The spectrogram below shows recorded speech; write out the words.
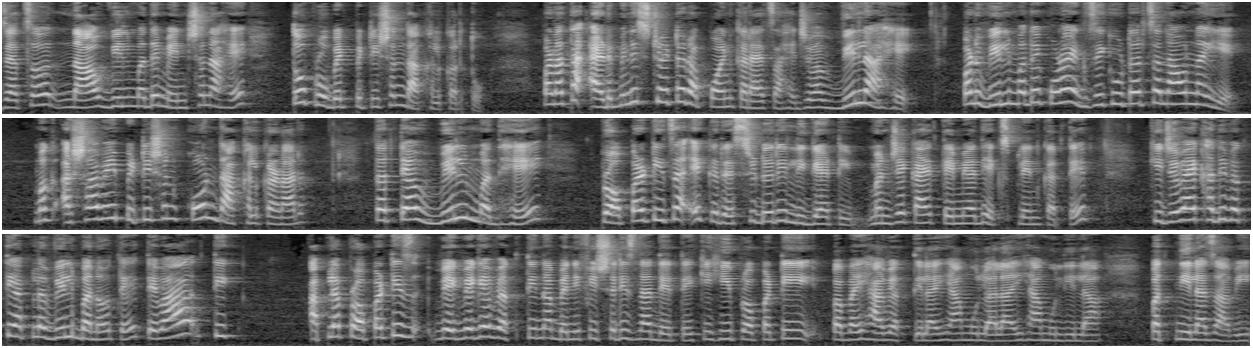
ज्याचं नाव विलमध्ये मेन्शन आहे तो प्रोबेट पिटिशन दाखल करतो. पण आता ॲडमिनिस्ट्रेटर अपॉइंट करायचा आहे जेव्हा विल आहे पण विलमध्ये कोणा एक्झिक्युटरचं नाव नाही आहे मग अशावेळी पिटिशन कोण दाखल करणार? तर त्या विलमध्ये प्रॉपर्टीचा एक रेसिडरी लिगॅटी म्हणजे काय ते मी आधी एक्सप्लेन करते की जेव्हा एखादी व्यक्ती आपलं विल बनवते तेव्हा ती आपल्या प्रॉपर्टीज वेगवेगळ्या व्यक्तींना बेनिफिशरीजना देते की ही प्रॉपर्टी बाबा ह्या व्यक्तीला ह्या मुलाला ह्या मुलीला पत्नीला जावी.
